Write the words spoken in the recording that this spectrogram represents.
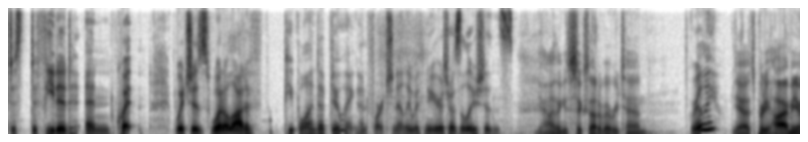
just defeated and quit, which is what a lot of people end up doing, unfortunately, with New Year's resolutions. Yeah, I think it's six out of every 10. Really? Yeah, it's pretty high. I mean,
